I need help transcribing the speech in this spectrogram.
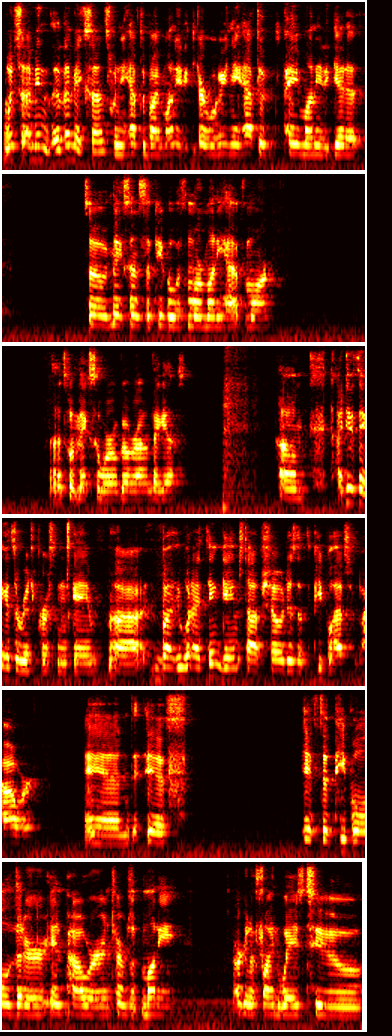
Which I mean, that that makes sense when you have to buy money to, or when you have to pay money to get it. So it makes sense that people with more money have more. that's what makes the world go round, I guess. Um, I do think it's a rich person's game, uh, but what I think GameStop showed is that the people have some power, and if if the people that are in power in terms of money are going to find ways to,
